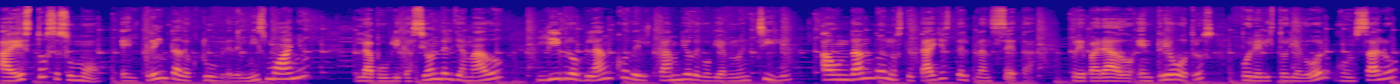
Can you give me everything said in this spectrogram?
A esto se sumó, el 30 de octubre del mismo año, la publicación del llamado Libro Blanco del Cambio de Gobierno en Chile, ahondando en los detalles del Plan Z, preparado, entre otros, por el historiador Gonzalo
